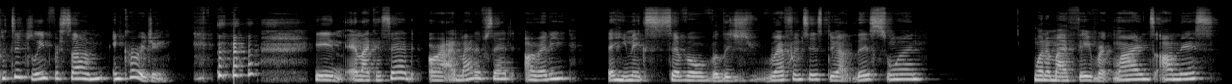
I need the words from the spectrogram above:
potentially for some encouraging. he, and like I said, or I might have said already, that he makes several religious references throughout this one. One of my favorite lines on this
